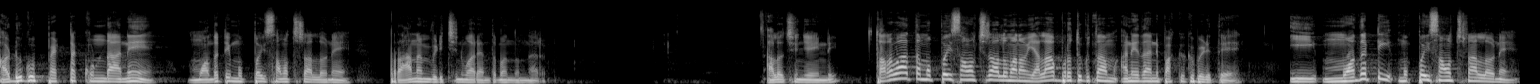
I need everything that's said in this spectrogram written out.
అడుగు పెట్టకుండానే మొదటి ముప్పై సంవత్సరాల్లోనే ప్రాణం విడిచిన వారు ఎంతమంది ఉన్నారు? ఆలోచన చేయండి. తర్వాత ముప్పై సంవత్సరాలు మనం ఎలా బ్రతుకుతాం అనే దాన్ని పక్కకు పెడితే ఈ మొదటి ముప్పై సంవత్సరాల్లోనే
